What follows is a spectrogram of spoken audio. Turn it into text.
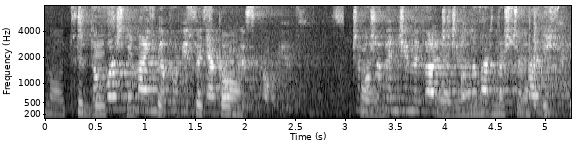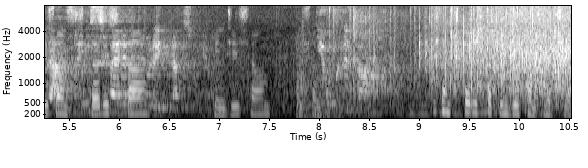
No, trzy Czy to właśnie ma im do powiedzenia 300. Kongres Kobiet? Czy może będziemy walczyć Ja o wiem, dowartościowanie myślę, ich pracy i sfery, 1400. w której pracują? 50, Nie 1000, ukrywam, 1450 myślę.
